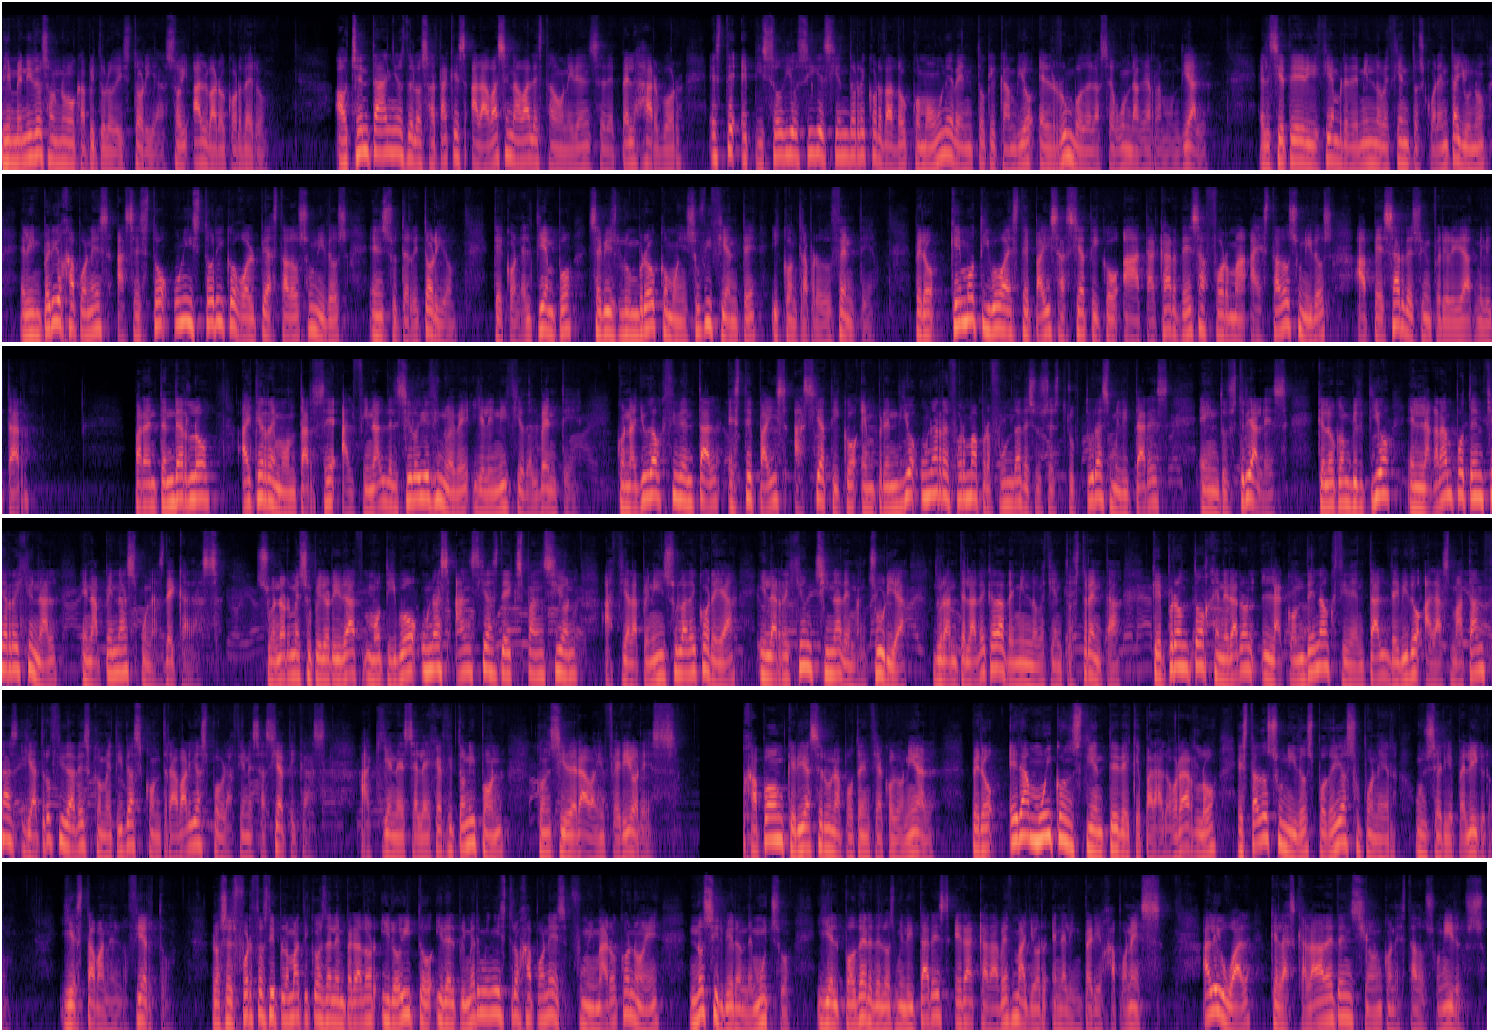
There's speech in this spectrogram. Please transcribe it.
Bienvenidos a un nuevo capítulo de historia. Soy Álvaro Cordero. A 80 años de los ataques a la base naval estadounidense de Pearl Harbor, este episodio sigue siendo recordado como un evento que cambió el rumbo de la Segunda Guerra Mundial. El 7 de diciembre de 1941, el imperio japonés asestó un histórico golpe a Estados Unidos en su territorio, que con el tiempo se vislumbró como insuficiente y contraproducente. Pero, ¿qué motivó a este país asiático a atacar de esa forma a Estados Unidos a pesar de su inferioridad militar? Para entenderlo, hay que remontarse al final del siglo XIX y el inicio del XX. Con ayuda occidental, este país asiático emprendió una reforma profunda de sus estructuras militares e industriales, que lo convirtió en la gran potencia regional en apenas unas décadas. Su enorme superioridad motivó unas ansias de expansión hacia la península de Corea y la región china de Manchuria durante la década de 1930, que pronto generaron la condena occidental debido a las matanzas y atrocidades cometidas contra varias poblaciones asiáticas, a quienes el ejército nipón consideraba inferiores. Japón quería ser una potencia colonial, pero era muy consciente de que para lograrlo Estados Unidos podría suponer un serio peligro. Y estaban en lo cierto. Los esfuerzos diplomáticos del emperador Hirohito y del primer ministro japonés Fumimaro Konoe no sirvieron de mucho, y el poder de los militares era cada vez mayor en el imperio japonés, al igual que la escalada de tensión con Estados Unidos.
